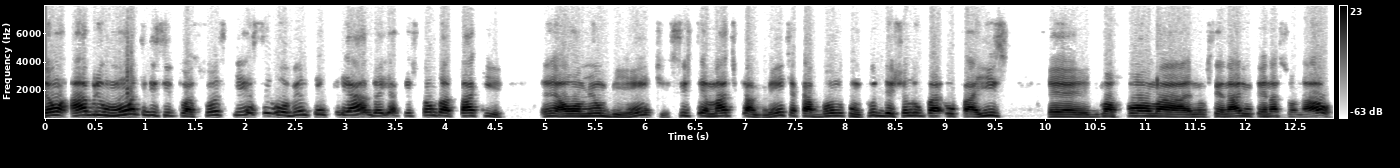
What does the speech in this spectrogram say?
Então, abre um monte de situações que esse governo tem criado aí, a questão do ataque é, ao meio ambiente, sistematicamente, acabando com tudo, deixando o, o país é, de uma forma, no cenário internacional,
